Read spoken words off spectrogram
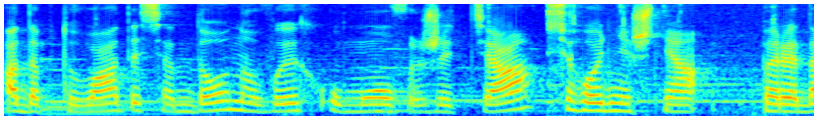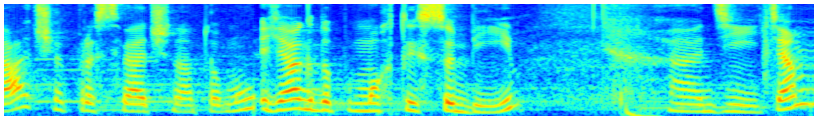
адаптуватися до нових умов життя. Сьогоднішня передача присвячена тому, як допомогти собі, е, дітям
